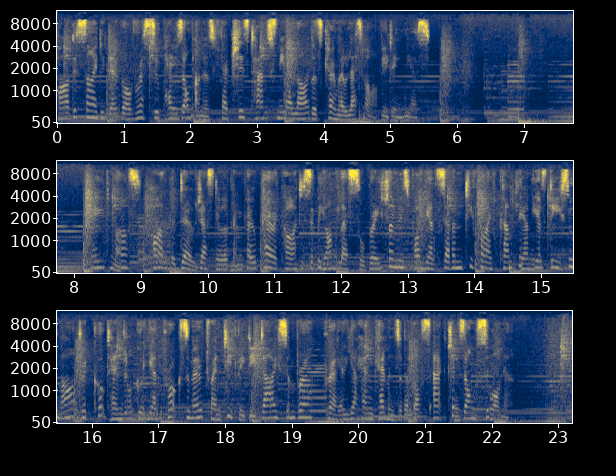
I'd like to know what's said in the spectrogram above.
ha decidido volver su pezon unas fechas tan señaladas como les navideñas. Mas, do justo blanco para participación las celebraciones por el 75 cumpleaños de su madre contendo el próximo 23 de diciembre, preo yahan kemens de los actores en su honor.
